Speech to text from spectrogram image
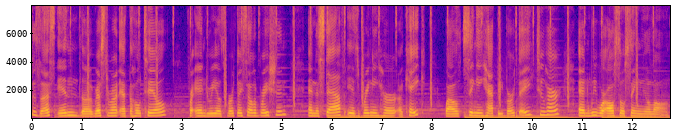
is us in the restaurant at the hotel for Andrea's birthday celebration, and the staff is bringing her a cake while singing happy birthday to her, and we were also singing along.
